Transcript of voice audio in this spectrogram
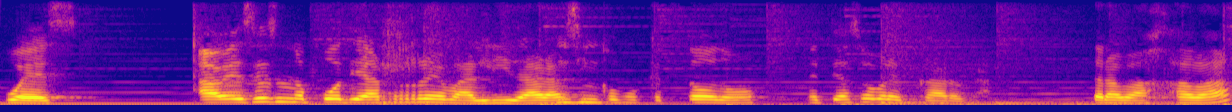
pues a veces no podía revalidar así como que todo, metía sobrecarga. Trabajaba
